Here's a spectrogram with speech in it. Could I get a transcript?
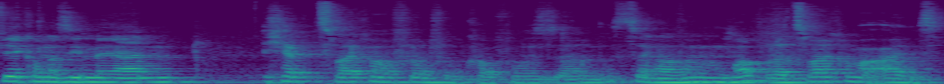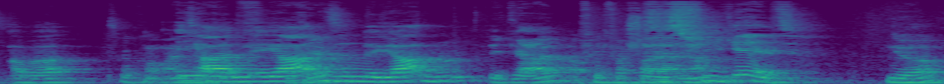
4,7 Milliarden. Ich habe 2,5 im Kopf, muss ich sagen. Das ist 2,5 im Kopf? Oder 2,1. Aber 2,1 egal, Milliarden okay. sind Milliarden. Egal, auf jeden Fall Steuern. Das ist viel Geld. Ja.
